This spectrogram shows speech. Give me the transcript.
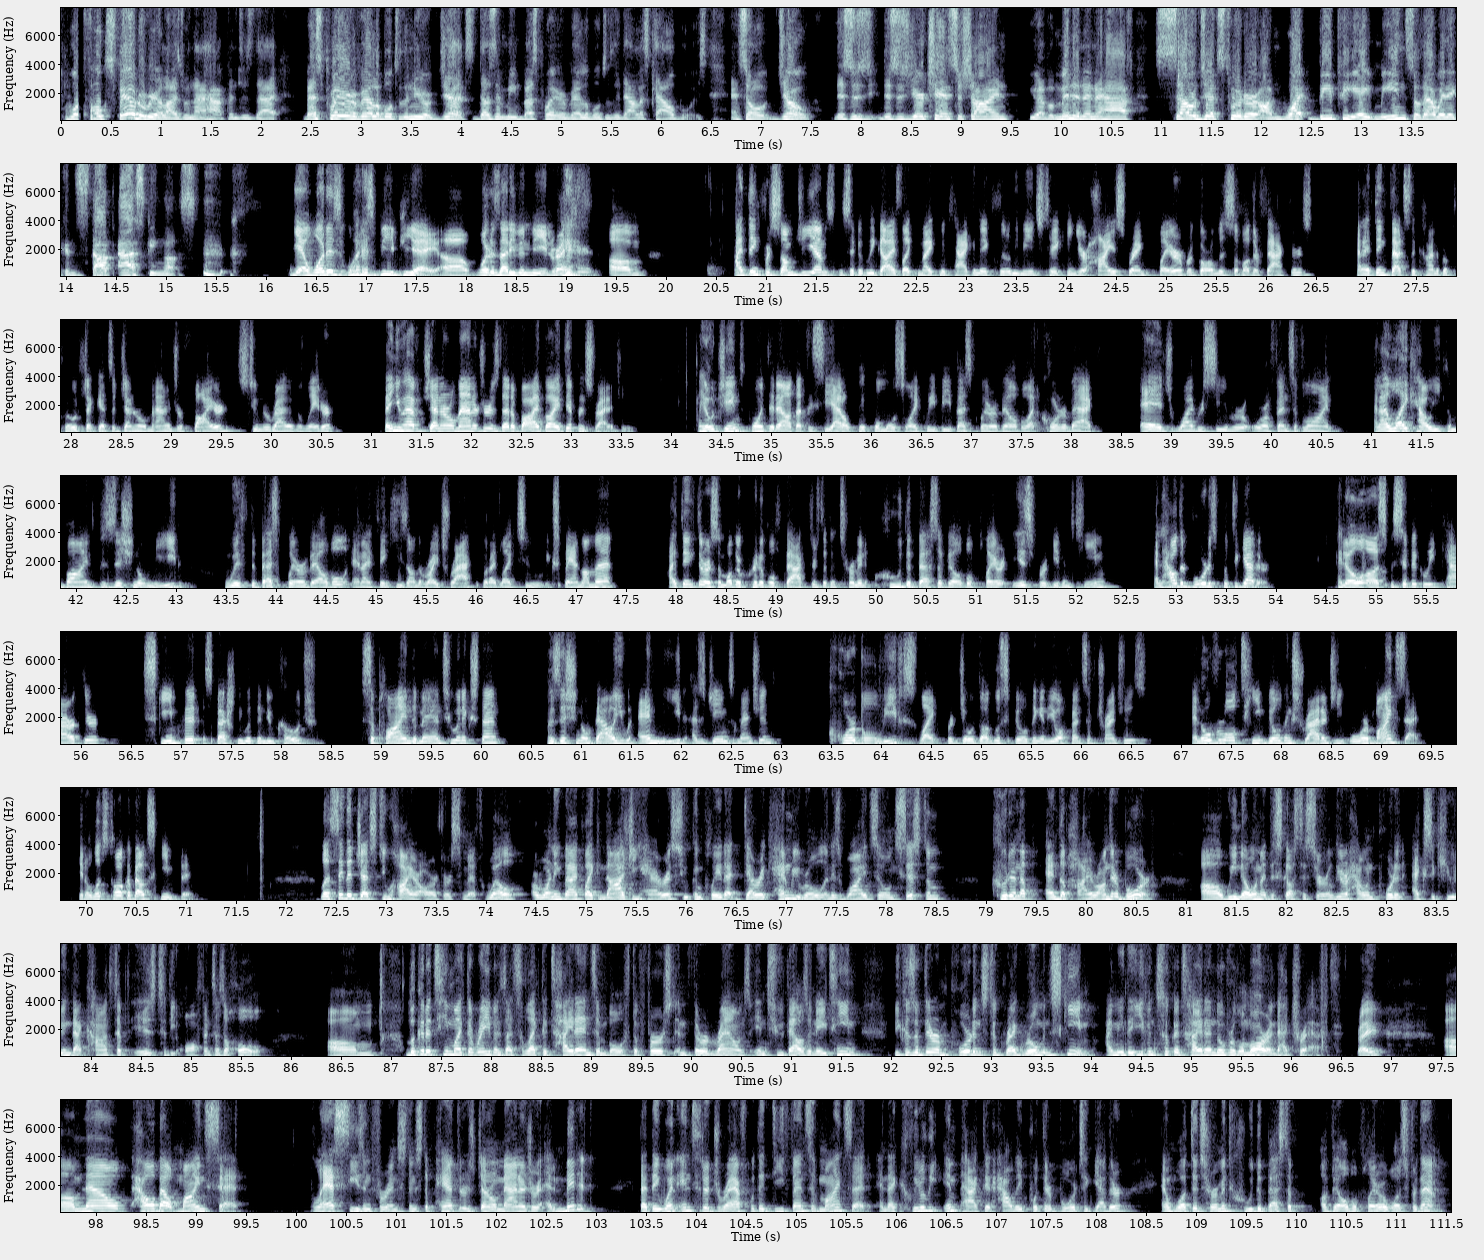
what folks fail to realize when that happens is that best player available to the New York Jets doesn't mean best player available to the Dallas Cowboys. And so, Joe, this is this is your chance to shine. You have a minute and a half. Sell Jets Twitter on what BPA means, so that way they can stop asking us. yeah, what is what is BPA? Uh, what does that even mean, right? Um, I think for some GMs, specifically guys like Mike Maccagnan, it clearly means taking your highest ranked player, regardless of other factors. And I think that's the kind of approach that gets a general manager fired sooner rather than later. Then you have general managers that abide by a different strategy. You know, James pointed out that the Seattle pick will most likely be best player available at cornerback, edge, wide receiver, or offensive line. And I like how he combined positional need with the best player available. And I think he's on the right track, but I'd like to expand on that. I think there are some other critical factors that determine who the best available player is for a given team and how their board is put together. You know, uh, specifically character, scheme fit, especially with the new coach, supply and demand to an extent, positional value and need, as James mentioned, core beliefs like for Joe Douglas building in the offensive trenches, and overall team building strategy or mindset. You know, let's talk about scheme fit. Let's say the Jets do hire Arthur Smith. Well, a running back like Najee Harris, who can play that Derrick Henry role in his wide zone system, could end up end up higher on their board. Uh, we know, and I discussed this earlier, how important executing that concept is to the offense as a whole. Um, look at a team like the Ravens that selected tight ends in both the first and third rounds in 2018 because of their importance to Greg Roman's scheme. I mean, they even took a tight end over Lamar in that draft, right? Um, now, how about mindset? Last season, for instance, the Panthers general manager admitted that they went into the draft with a defensive mindset, and that clearly impacted how they put their board together and what determined who the best available player was for them.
